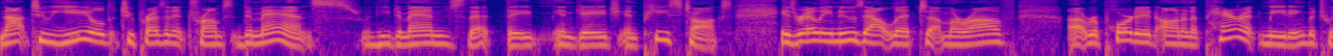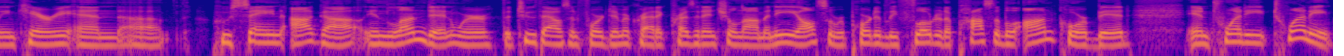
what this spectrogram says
not to yield to President Trump's demands when he demands that they engage in peace talks. Israeli news outlet uh, Maariv uh, reported on an apparent meeting between Kerry and uh, Hussein Agha in London, where the 2004 Democratic presidential nominee also reportedly floated a possible encore bid in 2020.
